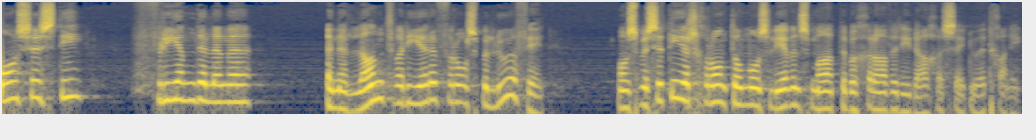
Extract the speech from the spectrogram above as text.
Ons is die vreemdelinge in 'n land wat die Here vir ons beloof het. Ons besit nie eers grond om ons lewensmaat te begrawe die dag as sy doodgaan nie.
